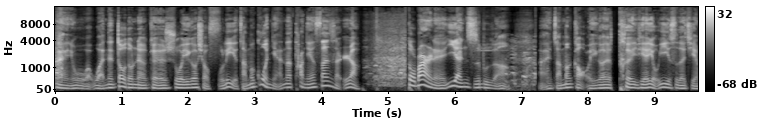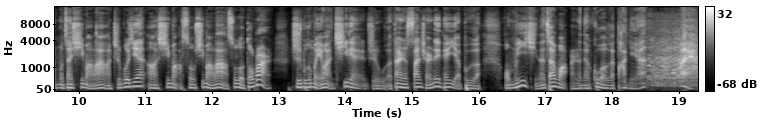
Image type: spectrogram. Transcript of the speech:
哎，我我那豆豆呢，给说一个小福利，咱们过年呢，大年三十啊。豆瓣呢依然直播啊，哎，咱们搞一个特别有意思的节目，在喜马拉雅直播间啊，喜马搜喜马拉雅搜索豆瓣直播，每晚七点直播，但是三十那天也播，我们一起呢在网上呢过个大年，哎。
